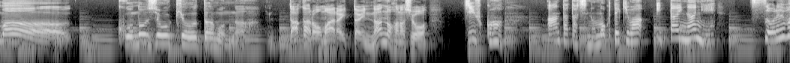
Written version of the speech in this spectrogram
まあこの状況だもんな。だからお前ら一体何の話を？ジフコあんたたちの目的は一体何？それは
